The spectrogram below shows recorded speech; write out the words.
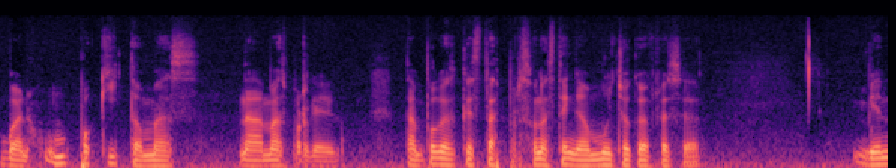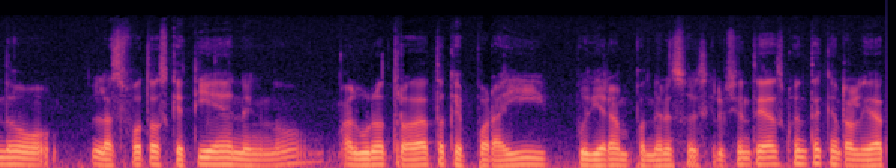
bueno, un poquito más, nada más porque tampoco es que estas personas tengan mucho que ofrecer. Viendo las fotos que tienen, ¿no? Algún otro dato que por ahí pudieran poner en su descripción, te das cuenta que en realidad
